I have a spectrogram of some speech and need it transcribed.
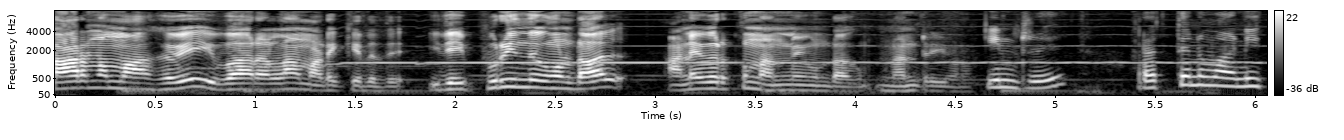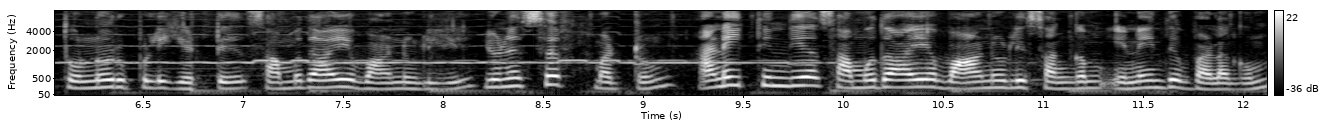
காரணமாகவே இவ்வாறெல்லாம் நடக்கிறது. இதை புரிந்து கொண்டால் அனைவருக்கும் நன்மை உண்டாகும். நன்றி வணக்கம். இன்று ரத்தினவாணி தொண்ணூறு புள்ளி எட்டு சமுதாய வானொலியில் யுனிசெஃப் மற்றும் அனைத்திந்திய சமுதாய வானொலி சங்கம் இணைந்து வழங்கும்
